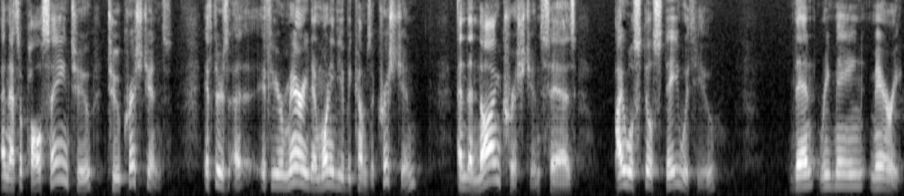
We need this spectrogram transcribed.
And that's what Paul's saying to two Christians. If, there's a, if you're married and one of you becomes a Christian, and the non Christian says, I will still stay with you, then remain married.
